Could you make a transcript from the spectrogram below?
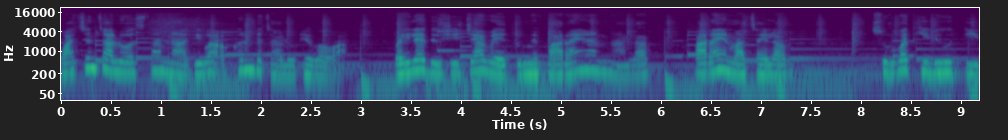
वाचन चालू असताना दिवा अखंड चालू ठेवावा. पहिल्या दिवशी ज्या वेळेत तुम्ही पारायणाला पारायण वाचायला सुरुवात केली होती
